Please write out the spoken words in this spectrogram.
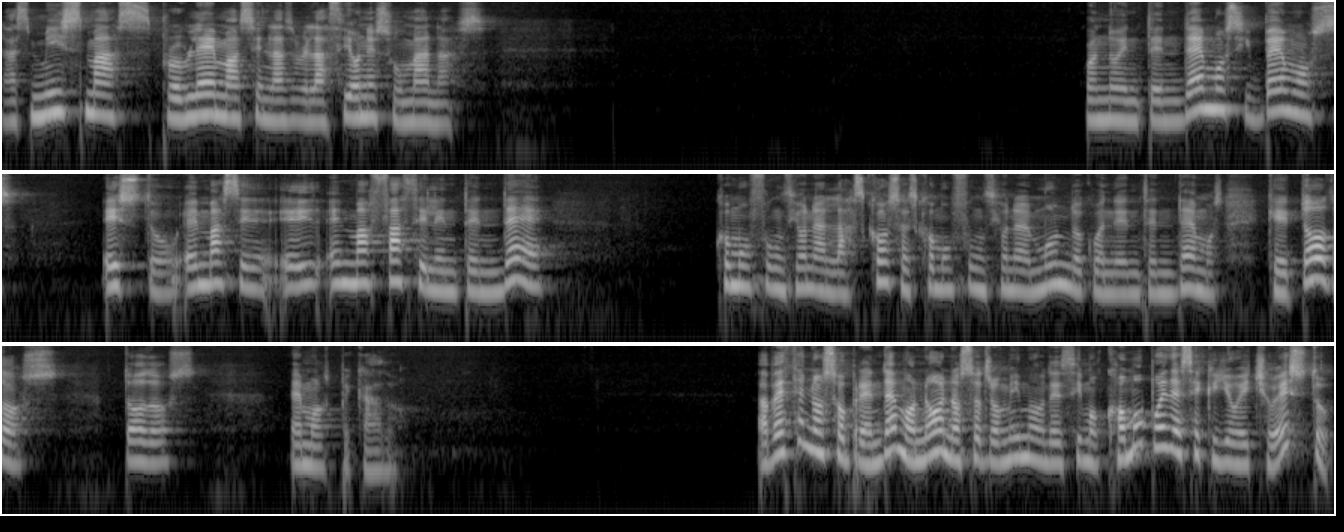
las mismas problemas en las relaciones humanas. Cuando entendemos y vemos esto, es más, es más fácil entender cómo funcionan las cosas, cómo funciona el mundo, cuando entendemos que todos, todos hemos pecado. A veces nos sorprendemos, ¿no? Nosotros mismos decimos, ¿cómo puede ser que yo he hecho esto?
